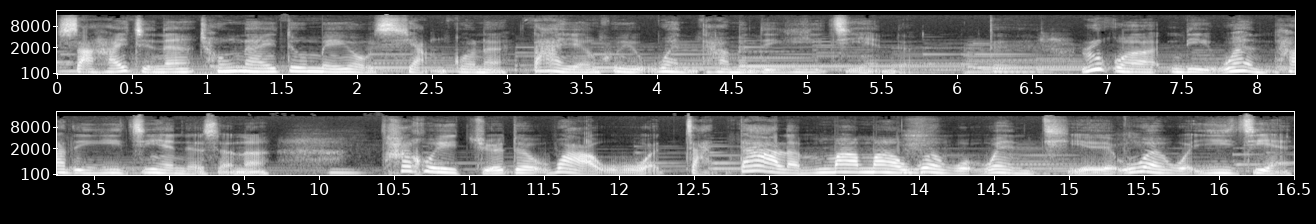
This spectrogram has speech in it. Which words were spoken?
小孩子呢，从来都没有想过呢，大人会问他们的意见的。对，如果你问他的意见的时候呢，他会觉得哇，我长大了，妈妈问我问题，问我意见，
